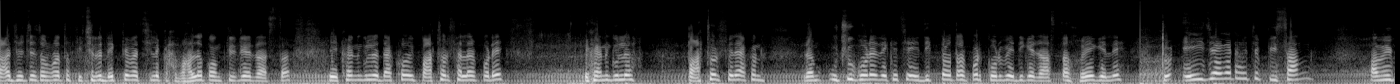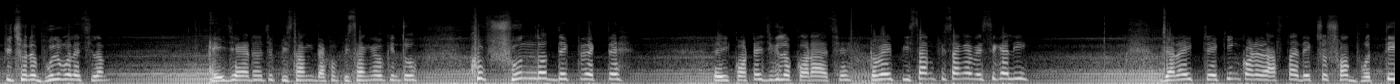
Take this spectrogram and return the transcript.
কাজ হচ্ছে, তোমরা তো পিছনে দেখতে পাচ্ছিলে ভালো কংক্রিটের রাস্তা। এখানগুলো দেখো, ওই পাথর ফেলার পরে এখানগুলো পাথর ফেলে এখন এরকম উঁচু করে রেখেছে এই দিকটাও তারপর করবে, এদিকে রাস্তা হয়ে গেলে। তো এই জায়গাটা হচ্ছে পিসাং। আমি পিছনে ভুল বলেছিলাম। এই জায়গাটা হচ্ছে পিসাং। দেখো, পিসাংয়েও কিন্তু খুব সুন্দর দেখতে দেখতে এই কটেজগুলো করা আছে। তবে এই পিসাং, ফিসাংয়ে বেসিক্যালি যারা এই ট্রেকিং করে রাস্তায় দেখছ, সব ভর্তি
